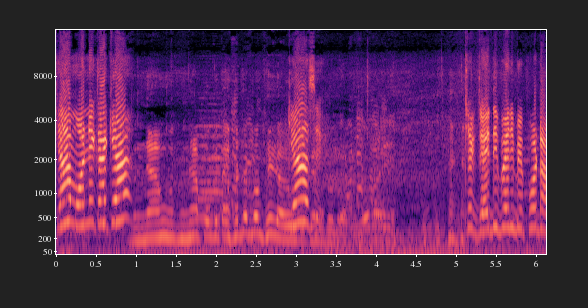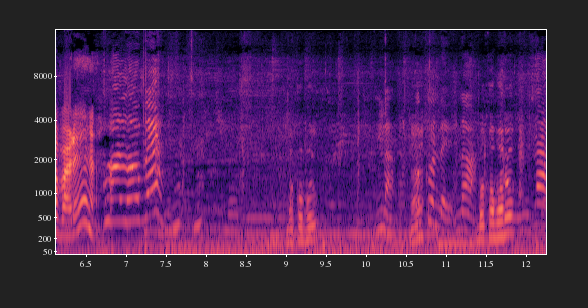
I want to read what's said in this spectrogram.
ક્યાં મોનિકા ક્યાં? ના હું ના પોગતા ખતર બમ થઈ રહ્યો ક્યાં છે? ચેક જયદીભાઈ ની બે ફોટા પાડે હે ને? બકો ભરું? ના ના. બકો ભરો? ના.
